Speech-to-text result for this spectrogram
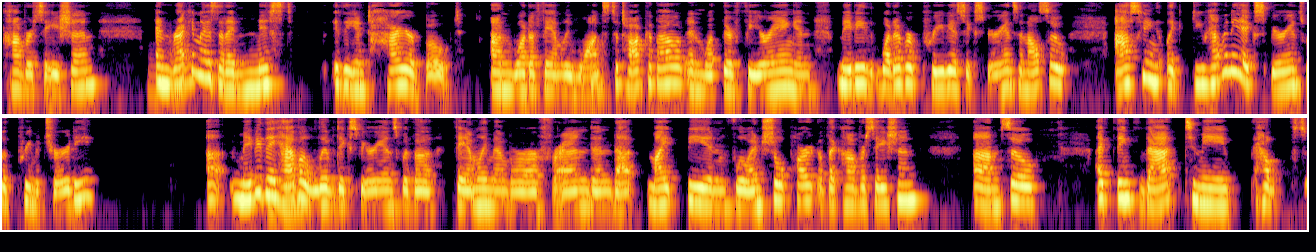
conversation mm-hmm. and recognize that I missed the entire boat on what a family wants to talk about and what they're fearing and maybe whatever previous experience and also asking like do you have any experience with prematurity uh, maybe they have mm-hmm. a lived experience with a family member or a friend, and that might be an influential part of the conversation. Um, so I think that to me helps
